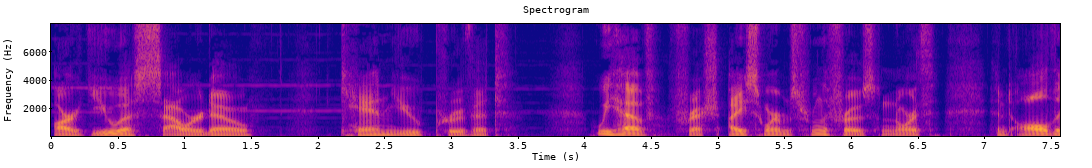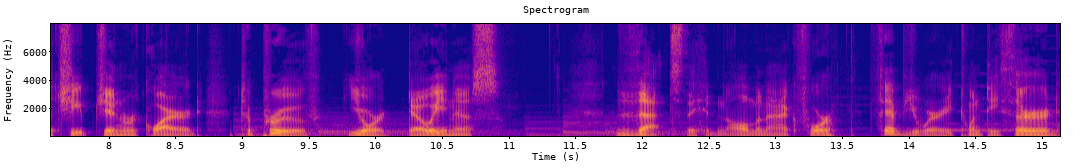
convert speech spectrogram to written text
Are you a sourdough? Can you prove it? We have fresh iceworms from the frozen north, and all the cheap gin required to prove your doughiness. That's the Hidden Almanac for February 23rd,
